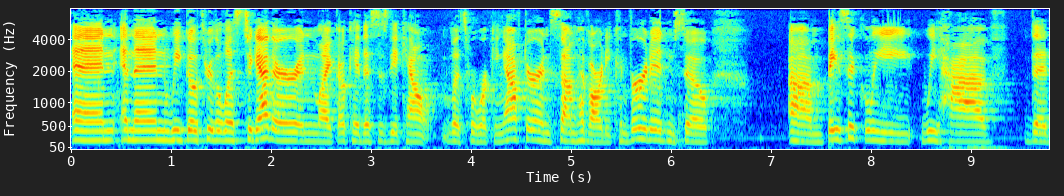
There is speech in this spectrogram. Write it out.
And and then we go through the list together and like okay this is the account list we're working after and some have already converted. And so um, basically we have the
